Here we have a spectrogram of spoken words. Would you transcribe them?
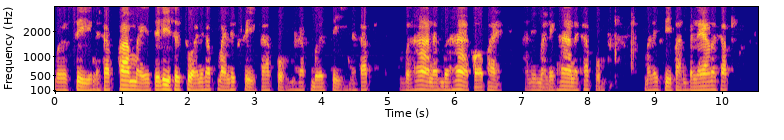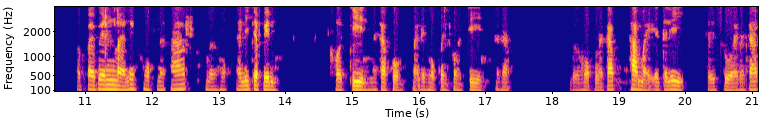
เบอร์สี่นะครับผ้าไหมอิตลี่สวยๆนะครับ หมายเลขสี่ครับผมนะครับ เบอร์สี่นะครับ เบอร์ห้านะเบอร์ห้าขออภัยอันนี้หมายเลขห้านะครับ ผมหมายเลขสี่ผ่านไปแล้วนะครับ ต่อไปเป็นหมายเลขหกนะครับ เบอร์หกอันนี้จะเป็นคอจีนนะครับ ผมหมายเลขหกเป็นคอจีนนะครับ เบอร์หกนะครับ ผ้าไหมเอตาลีสวยๆนะครับ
